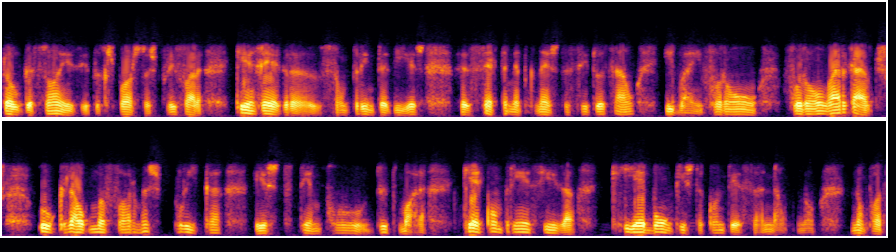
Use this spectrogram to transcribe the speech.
de alegações e de respostas por aí fora, que em regra são 30 dias, eh, certamente que nesta situação, e bem, foram, foram largados, o que de alguma forma explica este tempo de demora, que é compreensível, que é bom que isto aconteça. Não, não, não pode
